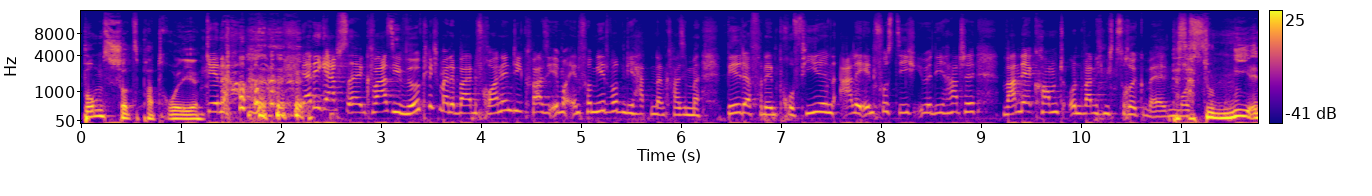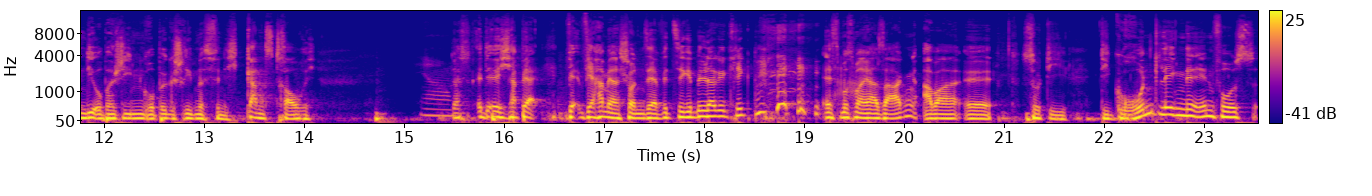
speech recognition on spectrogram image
Bumsschutzpatrouille. Genau. ja, die gab es äh, quasi wirklich. Meine beiden Freundinnen, die quasi immer informiert wurden, die hatten dann quasi mal Bilder von den Profilen, alle Infos, die ich über die hatte, wann der kommt und wann ich mich zurückmelden Das muss. hast du nie in die Auberginengruppe geschrieben, das finde ich ganz traurig. ja. Das, äh, ich habe ja, wir, wir haben ja schon sehr witzige Bilder gekriegt. es muss man ja sagen, aber äh, so die die grundlegenden Infos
